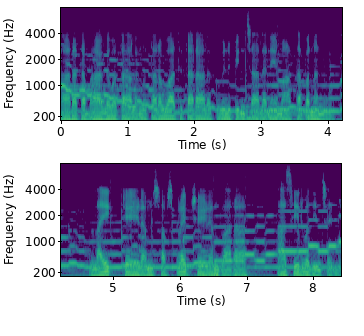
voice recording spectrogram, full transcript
భారత భాగవతాలను తరువాతి తరాలకు వినిపించాలనే మా తపనను లైక్ చేయడం సబ్స్క్రైబ్ చేయడం ద్వారా ఆశీర్వదించండి.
